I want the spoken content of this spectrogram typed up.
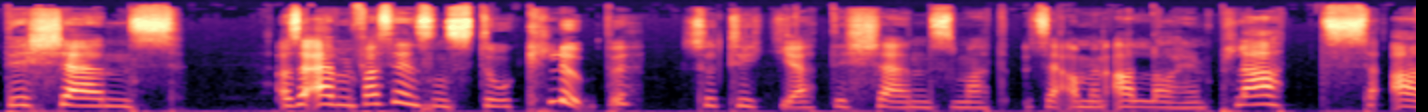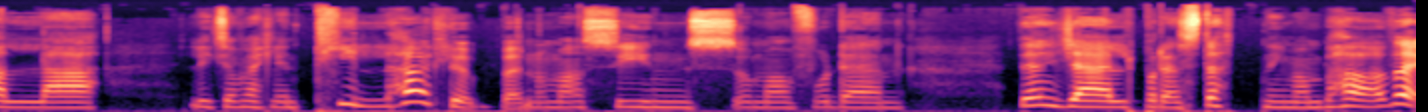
det känns, alltså även fast det är en sån stor klubb så tycker jag att det känns som att så, här, alla har en plats, alla liksom verkligen tillhör klubben och man syns och man får den, den hjälp och den stöttning man behöver.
